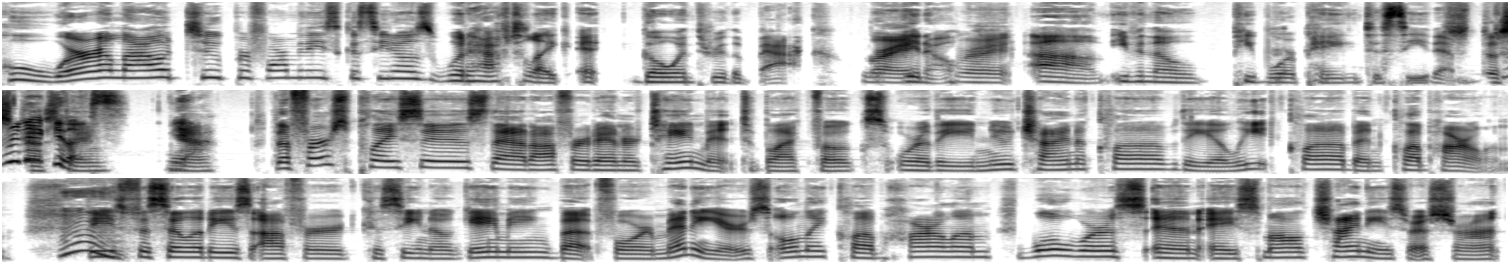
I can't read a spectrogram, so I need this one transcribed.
who were allowed to perform in these casinos would have to like eh, go in through the back, Right. You know, right. um, even though people were paying to see them. It's ridiculous. Yeah. The first places that offered entertainment to Black folks were the New China Club, the Elite Club, and Club Harlem. Mm. These facilities offered casino gaming, but for many years, only Club Harlem, Woolworths, and a small Chinese restaurant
